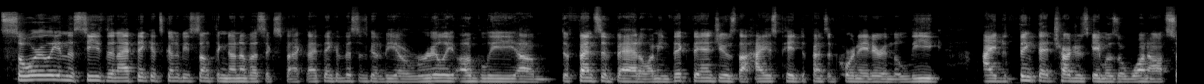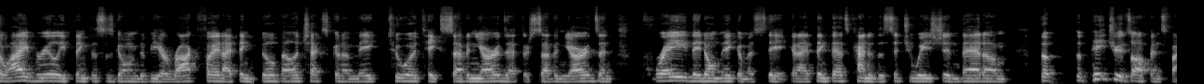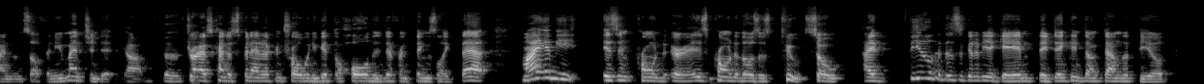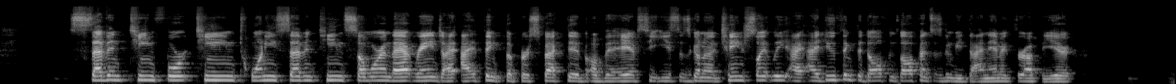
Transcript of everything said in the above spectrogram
So early in the season, I think it's going to be something none of us expect. I think this is going to be a really ugly um, defensive battle. I mean, Vic Fangio is the highest paid defensive coordinator in the league. I think that Chargers game was a one off. So I really think this is going to be a rock fight. I think Bill Belichick's going to make Tua take seven yards after seven yards and pray they don't make a mistake. And I think that's kind of the situation that um, the, the Patriots offense finds themselves in. You mentioned it. Uh, the drives kind of spin out of control when you get the hold and different things like that. Miami isn't prone or is prone to those as too. So I feel that this is going to be a game. They dink and dunk down the field. 17 14 2017 somewhere in that range. I, I think the perspective of the afc east is going to change slightly. I, I do think the dolphins offense is going to be dynamic throughout the year.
